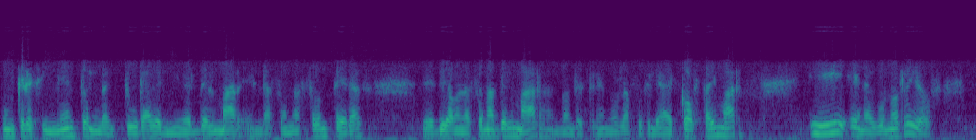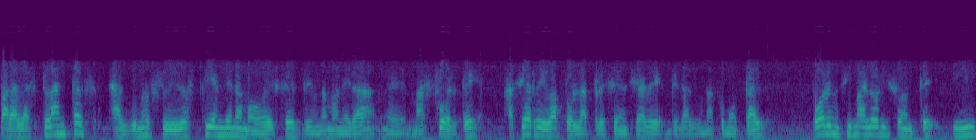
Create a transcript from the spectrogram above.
un crecimiento en la altura del nivel del mar en las zonas fronteras, eh, digamos en las zonas del mar, donde tenemos la posibilidad de costa y mar, y en algunos ríos. Para las plantas, algunos fluidos tienden a moverse de una manera eh, más fuerte hacia arriba por la presencia de la luna como tal, por encima del horizonte y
